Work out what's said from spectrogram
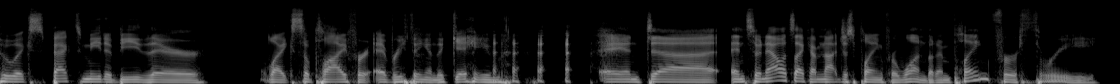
who expect me to be their like supply for everything in the game. and uh and so now it's like I'm not just playing for one, but I'm playing for three.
